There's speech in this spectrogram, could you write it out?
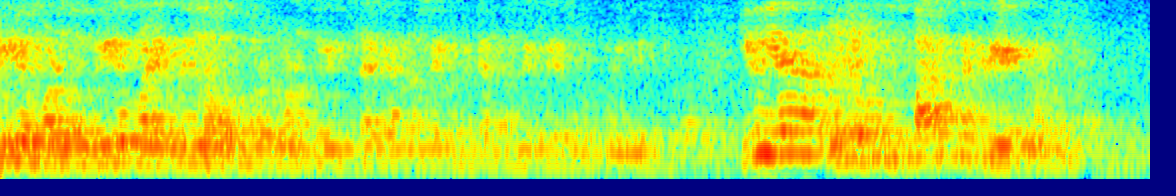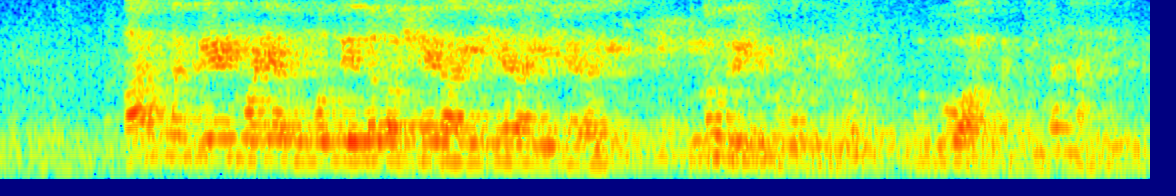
ವಿಡಿಯೋ ಮಾಡೋದು ವಿಡಿಯೋ ಮಾಡಿ ಇದನ್ನೆಲ್ಲ ಅಪ್ಲೋಡ್ ಮಾಡೋದು ಇನ್ಸ್ಟಾಗ್ರಾಮ್ ಅಲ್ಲಿ ಟ್ವಿಟರ್ನಲ್ಲಿ ಫೇಸ್ಬುಕ್ನಲ್ಲಿ ಇದು ಏನಾದ್ರೆ, ಒಂದು ಸ್ಪಾರ್ಕ್ನ ಕ್ರಿಯೇಟ್ ಮಾಡೋದು. ಸ್ಪಾರ್ಕ್ನ ಕ್ರಿಯೇಟ್ ಮಾಡಿ, ಅದು ಮತ್ತೆ ಎಲ್ಲೆಲ್ಲೋ ಶೇರ್ ಆಗಿ ಶೇರ್ ಆಗಿ ಶೇರ್ ಆಗಿ, ಇನ್ನೊಂದು ರೀತಿ ಸಮಸ್ಯೆಗಳು ಉದ್ಭವ ಆಗ್ತಕ್ಕಂಥ ಚಾನ್ಸಸ್ ಇದೆ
